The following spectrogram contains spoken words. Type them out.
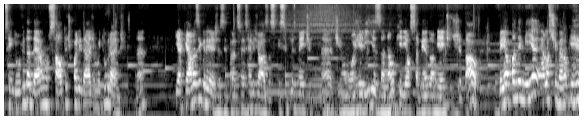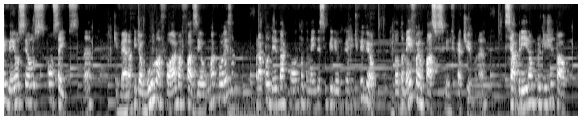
sem dúvida, deram um salto de qualidade muito grande. Né? E aquelas igrejas e tradições religiosas que simplesmente né, tinham ojeriza, não queriam saber do ambiente digital, veio a pandemia, elas tiveram que rever os seus conceitos, né? Tiveram que, de alguma forma, fazer alguma coisa para poder dar conta também desse período que a gente viveu. Então, também foi um passo significativo, né? Se abriram para o digital.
